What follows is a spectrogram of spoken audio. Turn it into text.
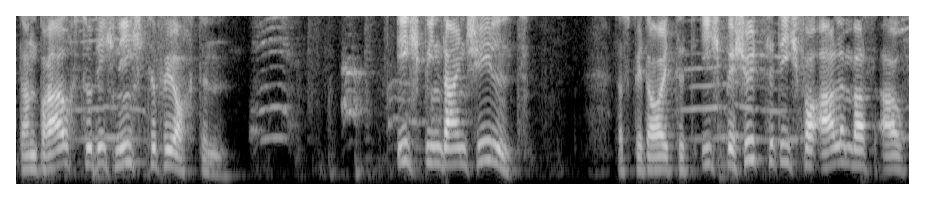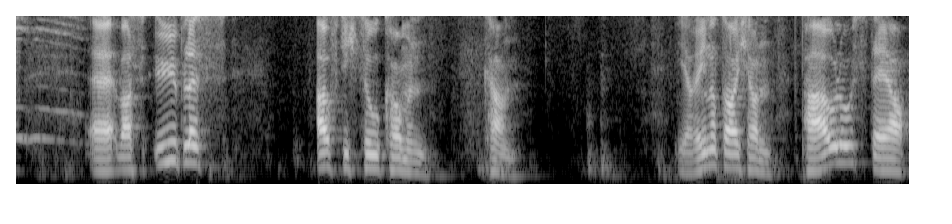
dann brauchst du dich nicht zu fürchten. Ich bin dein Schild. Das bedeutet, ich beschütze dich vor allem, was auf äh, was Übles auf dich zukommen kann. Ihr erinnert euch an Paulus, der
